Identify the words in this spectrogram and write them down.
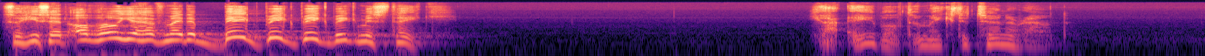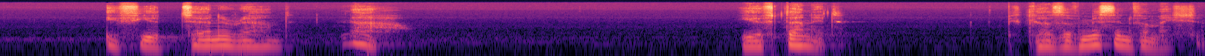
So he said, although you have made a big, big, big, big mistake, you are able to make the turnaround if you turn around now. You've done it because of misinformation,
